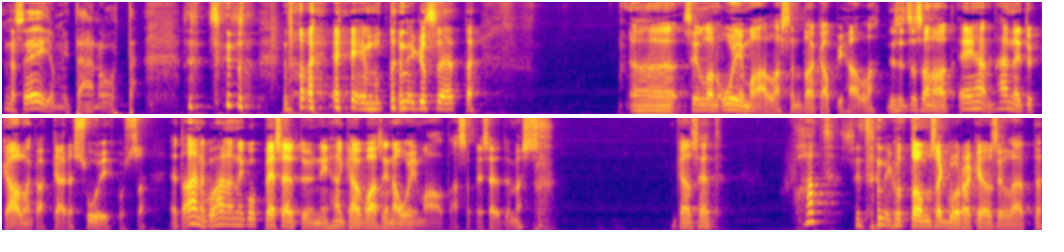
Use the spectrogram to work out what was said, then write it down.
No se ei ole mitään uutta. Siis, no ei, mutta niinku se, että öö, silloin uimaalla sen takapihalla, niin sitten se sanoo, että ei, hän, hän ei tykkää ollenkaan käydä suihkussa. Että aina kun hän niinku peseytyy, niin hän käy vaan siinä uima-altaassa peseytymässä. Mikä on se, että what? Sitten niinku Tom Segurakin on sillä, että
